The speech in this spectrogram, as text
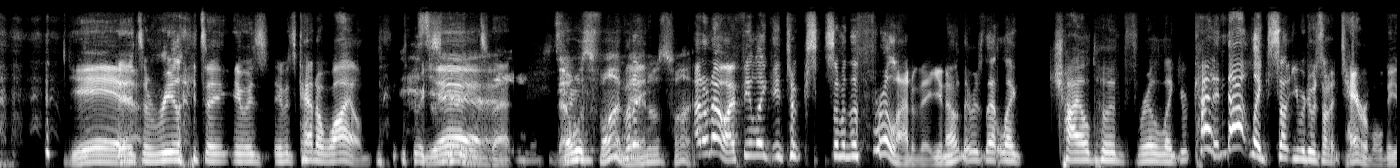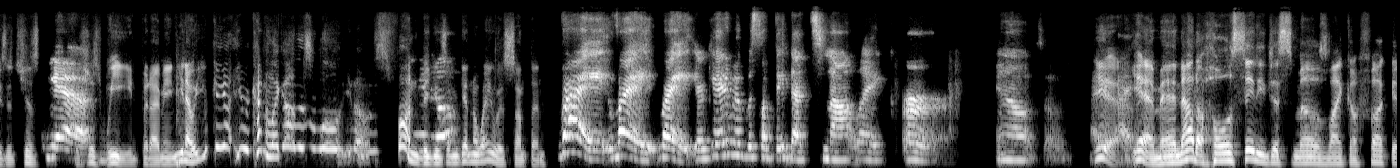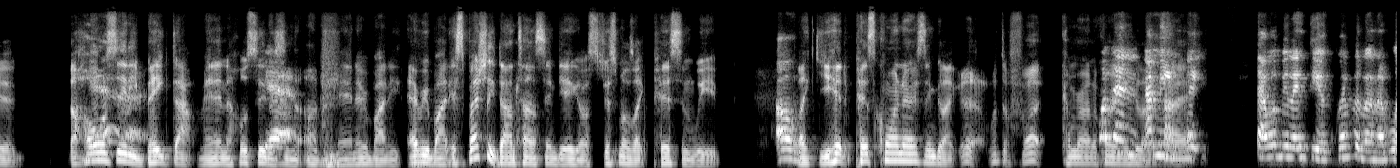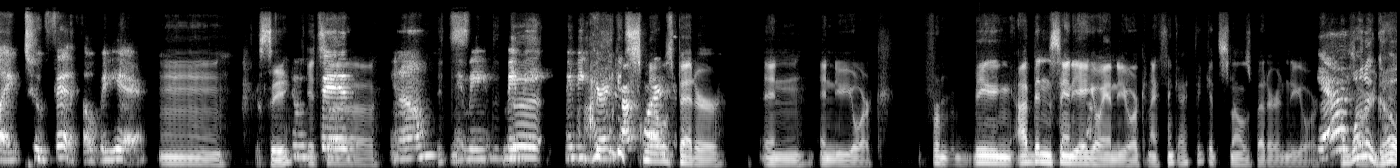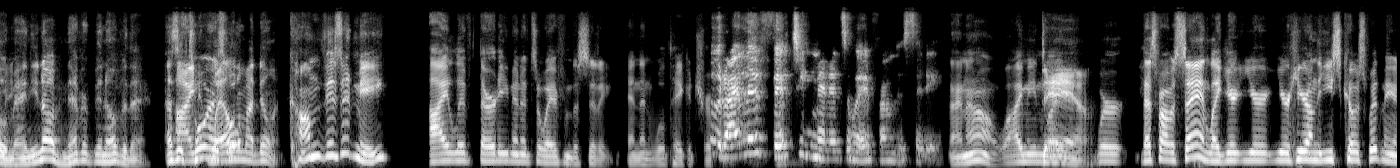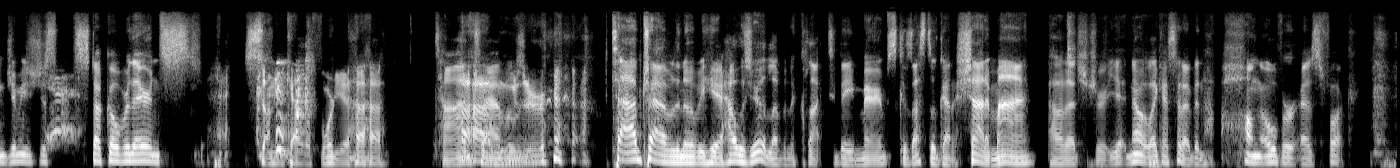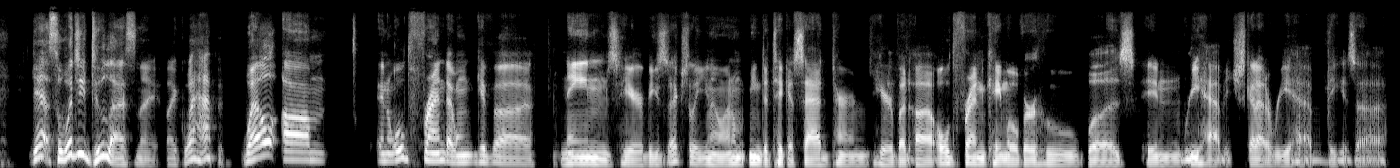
Yeah. it's a really it's a it was it was kind of wild to experience Yeah. that that was fun, But I- man. it was fun. I don't know. I feel like it took some of the thrill out of it. You know, there was that like childhood thrill. Like you're kind of not like so, you were doing something terrible because it's just yeah it's just weed. But I mean, you know, you you were kind of like, oh, this is a little, you know, it's fun You because know? I'm getting away with something. right right right you're getting it with something that's not like er you know so I- Yeah. I- Yeah, man. Now the whole city just smells like a fucking The whole Yeah. city baked out, man. The whole city's in the oven, man. Everybody, everybody, especially downtown San Diego, it just smells like piss and weed. Oh, Like you hit piss corners and be like, Ugh, what the fuck? Come around the well corner and be then like, I mean, "Alright." like that would be like the equivalent of like two fifth over here. Mm, see, Two it's fifth, uh, you know, it's maybe the- maybe maybe. I think it smells better in in New York. From being, I've been in San Diego and New York, and I think I think it smells better in New York. Yeah. I want to go, Jimmy. man. You know, I've never been over there. As a I- tourist, well- what am I doing? Come visit me. I live 30 minutes away from the city, and then we'll take a trip. Dude, I live 15 minutes away from the city. I know. Well, I mean, Damn. like, we're that's what I was saying. Like, you're you're you're here on the East Coast with me, and Jimmy's just Yeah. stuck over there in s- sunny California. Haha. Time Haha, traveling. loser. Time traveling over here. How was your 11 o'clock today, Merms? Because I still got a shot at mine. oh, that's true. Yeah, no, like I said, I've been hung over as fuck. Yeah. So what'd you do last night? Like, what happened? Well, um, an old friend, I won't give uh names here because actually, you know, I don't mean to take a sad turn here, but uh old friend came over who was in rehab. He just got out of rehab because uh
